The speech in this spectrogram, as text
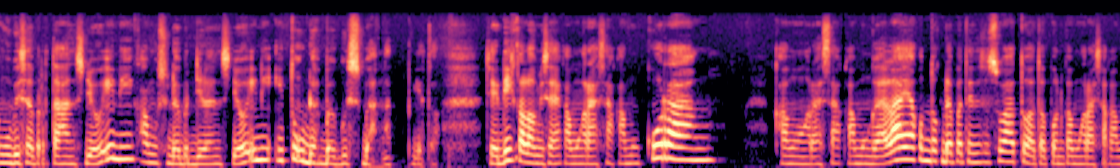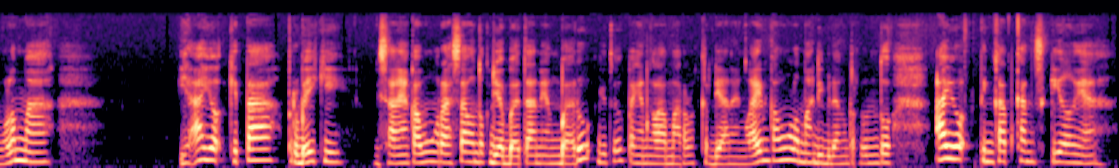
kamu bisa bertahan sejauh ini, kamu sudah berjalan sejauh ini, itu udah bagus banget gitu. Jadi kalau misalnya kamu ngerasa kamu kurang, kamu ngerasa kamu nggak layak untuk dapetin sesuatu, ataupun kamu ngerasa kamu lemah, ya ayo kita perbaiki. Misalnya kamu ngerasa untuk jabatan yang baru gitu, pengen ngelamar kerjaan yang lain, kamu lemah di bidang tertentu, ayo tingkatkan skillnya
